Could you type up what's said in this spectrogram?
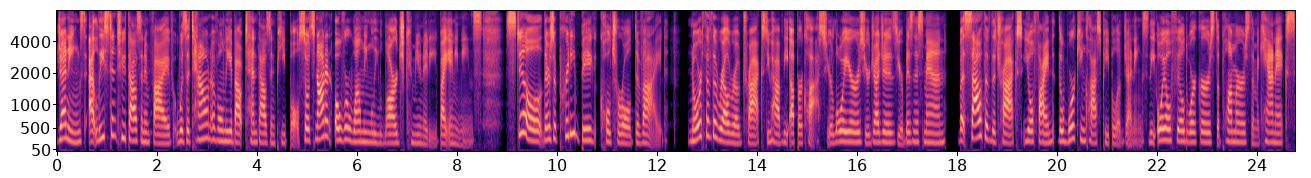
Jennings, at least in 2005, was a town of only about 10,000 people, so it's not an overwhelmingly large community by any means. Still, there's a pretty big cultural divide. North of the railroad tracks, you have the upper class, your lawyers, your judges, your businessmen. But south of the tracks, you'll find the working class people of Jennings, the oil field workers, the plumbers, the mechanics,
